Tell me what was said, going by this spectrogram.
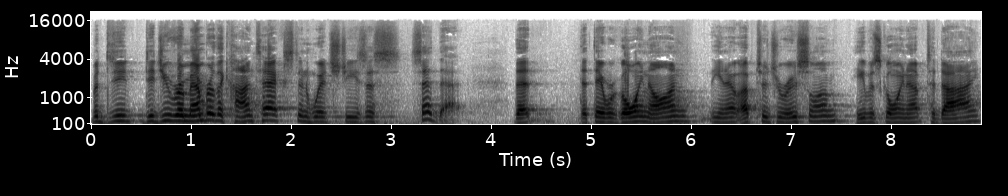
But did, did you remember the context in which Jesus said that? That, that they were going on, you know, up to Jerusalem. He was going up to die.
